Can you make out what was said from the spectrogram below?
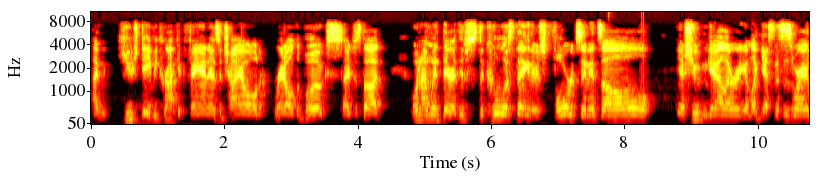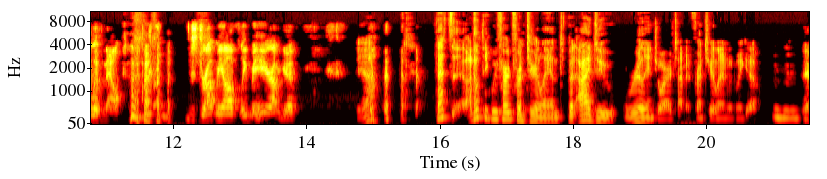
I'm a huge Davy Crockett fan as a child. Read all the books. I just thought when I went there, this is the coolest thing. There's forts and it's all you know, shooting gallery. I'm like, yes, this is where I live now. Just drop me off, leave me here. I'm good. yeah. That's I don't think we've heard Frontierland, but I do really enjoy our time at Frontierland when we go. Mm-hmm. Yeah.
